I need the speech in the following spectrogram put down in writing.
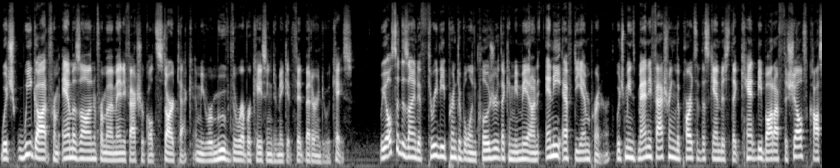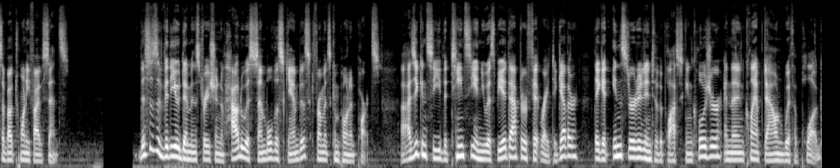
which we got from Amazon from a manufacturer called StarTech, and we removed the rubber casing to make it fit better into a case. We also designed a 3D printable enclosure that can be made on any FDM printer, which means manufacturing the parts of the scam disk that can't be bought off the shelf costs about 25 cents. This is a video demonstration of how to assemble the scam disk from its component parts. Uh, as you can see, the Teensy and USB adapter fit right together. They get inserted into the plastic enclosure and then clamped down with a plug.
